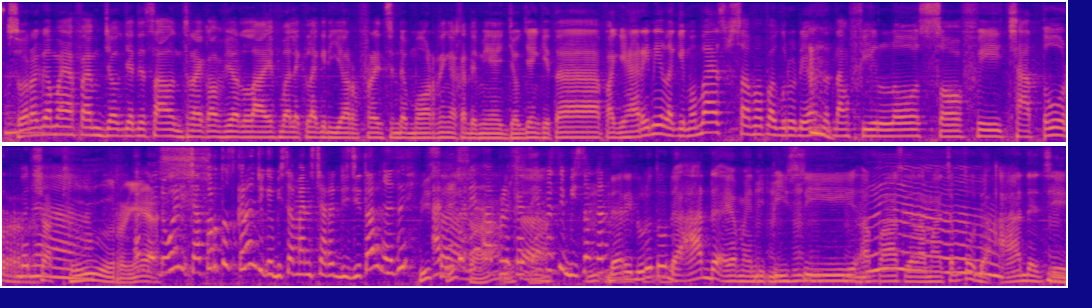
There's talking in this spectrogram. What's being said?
Suara Gama FM Jogja The Soundtrack of Your Life Balik lagi di Your Friends in the Morning Akademia Jogja Yang kita pagi hari ini lagi membahas bersama Pak Guru Dewan Tentang filosofi catur Benar. Catur, And by yes. the way, catur tuh sekarang juga bisa main secara digital nggak sih? Bisa. Ada kan ya aplikasinya bisa. pasti bisa kan? Dari dulu tuh udah ada ya main di PC apa segala macam tuh udah ada sih.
